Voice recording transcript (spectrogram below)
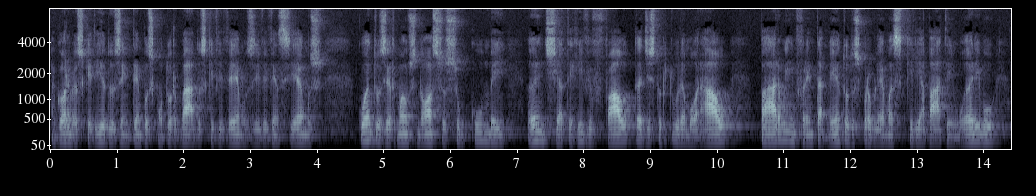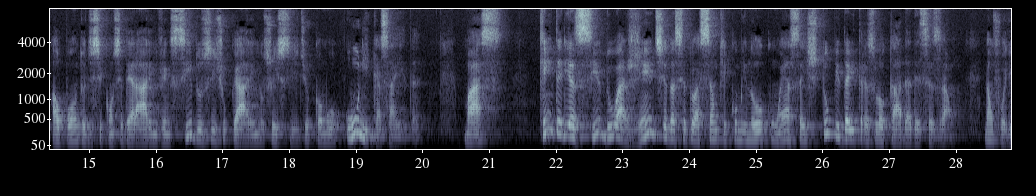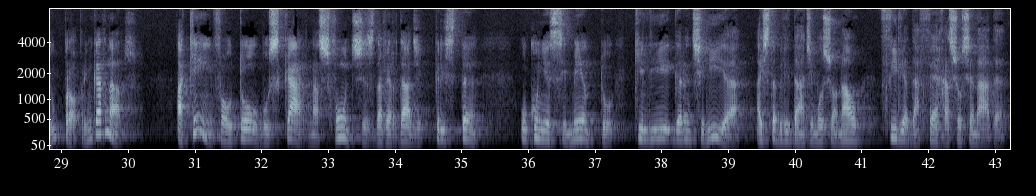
Agora, meus queridos, em tempos conturbados que vivemos e vivenciamos, quantos irmãos nossos sucumbem ante a terrível falta de estrutura moral para o enfrentamento dos problemas que lhe abatem o ânimo, ao ponto de se considerarem vencidos e julgarem o suicídio como única saída. Mas quem teria sido o agente da situação que culminou com essa estúpida e deslocada decisão? Não foi o próprio encarnado. A quem faltou buscar nas fontes da verdade cristã o conhecimento que lhe garantiria a estabilidade emocional filha da fé raciocinada?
